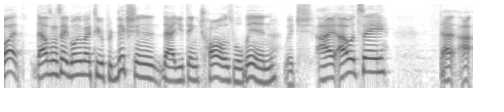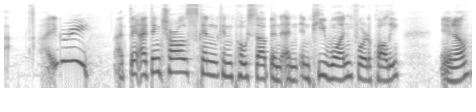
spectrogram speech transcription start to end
But that was gonna say, going back to your prediction that you think Charles will win, which I I would say that I I agree. I think I think Charles can can post up in in, in P one for the quali, you know,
